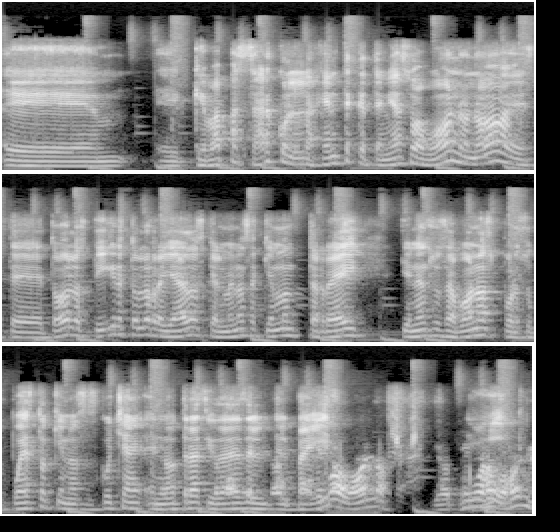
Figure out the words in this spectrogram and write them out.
eh, eh, qué va a pasar con la gente que tenía su abono, ¿no? Este, todos los Tigres, todos los Rayados, que al menos aquí en Monterrey tienen sus abonos, por supuesto, quien nos escucha en otras ciudades del, país. Tengo abono, yo tengo abono.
